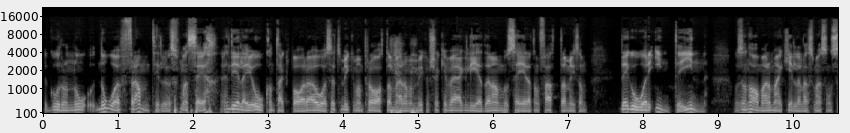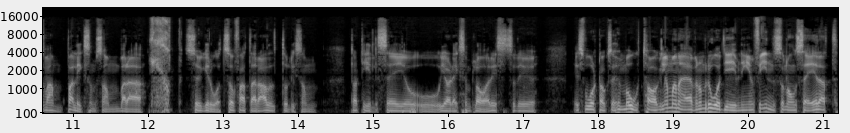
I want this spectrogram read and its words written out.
går att nå, nå fram till, eller som man säger. En del är ju okontaktbara oavsett hur mycket man pratar med dem, hur mycket man försöker vägleda dem och säger att de fattar. Men liksom, det går inte in. Och sen har man de här killarna som är som svampar, liksom, som bara suger åt sig och fattar allt och liksom tar till sig och, och gör det exemplariskt. Så det är, det är svårt också hur mottaglig man är, även om rådgivningen finns och någon säger att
